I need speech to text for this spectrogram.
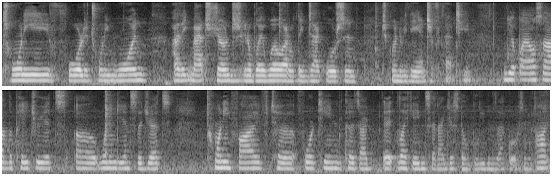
twenty-four to twenty-one. I think Mac Jones is going to play well. I don't think Zach Wilson is going to be the answer for that team. Yep, I also have the Patriots uh, winning against the Jets. 25 to 14 because I, it, like Aiden said, I just don't believe in Zach Wilson. On,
